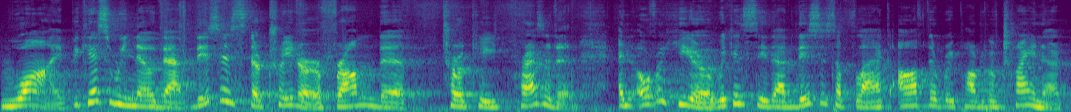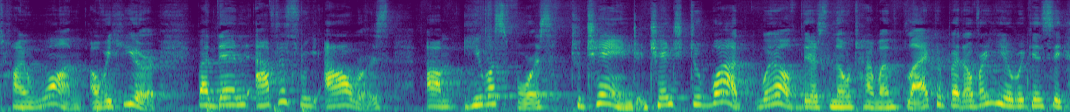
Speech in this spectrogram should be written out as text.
Why? Because we know that this is the Twitter from the Turkey president. And over here, we can see that this is a flag of the Republic of China, Taiwan, over here. But then after three hours, um, he was forced to change. Change to what? Well, there's no Taiwan flag, but over here we can see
